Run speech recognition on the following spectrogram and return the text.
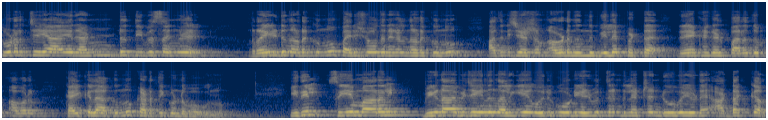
തുടർച്ചയായ രണ്ട് ദിവസങ്ങൾ റെയ്ഡ് നടക്കുന്നു പരിശോധനകൾ നടക്കുന്നു. അതിനുശേഷം അവിടെ നിന്ന് വിലപ്പെട്ട രേഖകൾ പലതും അവർ കൈക്കലാക്കുന്നു കടത്തിക്കൊണ്ടുപോകുന്നു. ഇതിൽ C M R L Veena വിജയന് നൽകിയ ഒരു കോടി എഴുപത്തിരണ്ട് ലക്ഷം രൂപയുടെ അടക്കം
